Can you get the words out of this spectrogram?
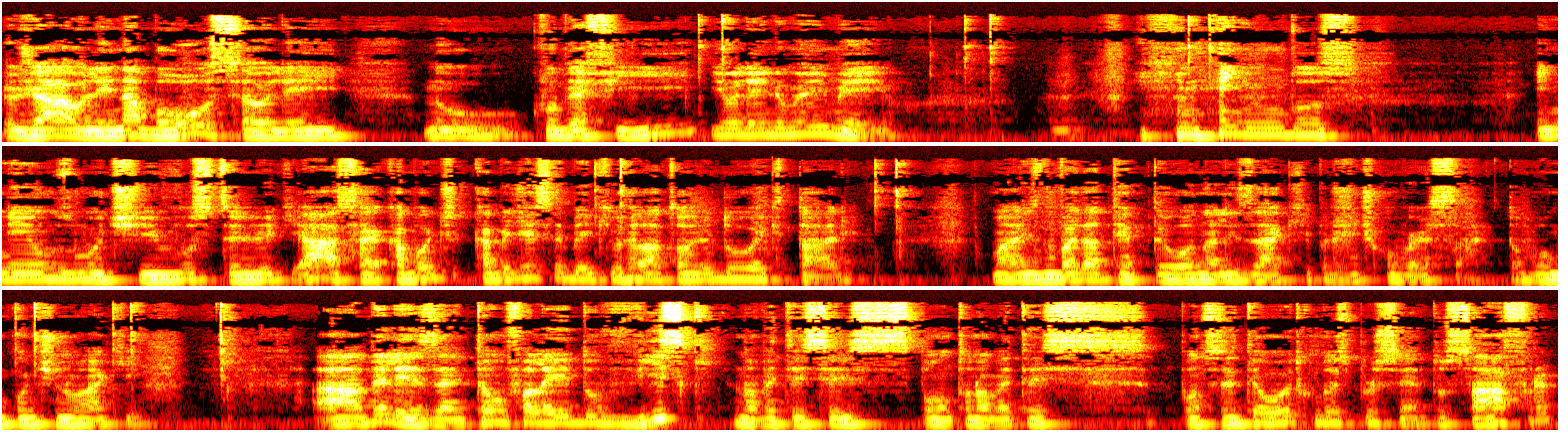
Eu já olhei na bolsa, olhei no Clube FI e olhei no meu e-mail. E nenhum dos e nenhum dos motivos teve aqui. Ah, acabou de, acabei de receber aqui o relatório do hectare, mas não vai dar tempo de eu analisar aqui para a gente conversar. Então vamos continuar aqui. Ah, beleza. Então eu falei do VISC, 96,68 com 2%. O Safra,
